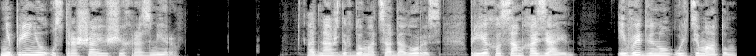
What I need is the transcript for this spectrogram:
не принял устрашающих размеров. Однажды в дом отца Долорес приехал сам хозяин и выдвинул ультиматум.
